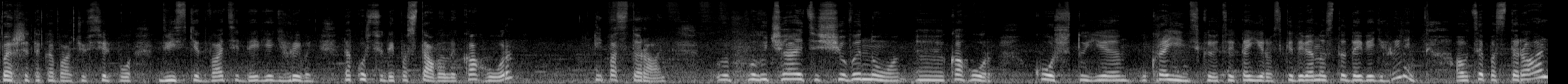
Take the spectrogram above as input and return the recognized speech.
Перше таке бачу в сільпо 229 гривень. Також сюди поставили кагор і пастораль. Получається, що вино е, кагор коштує українське, цей таїровське 99 гривень, а оце пастораль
